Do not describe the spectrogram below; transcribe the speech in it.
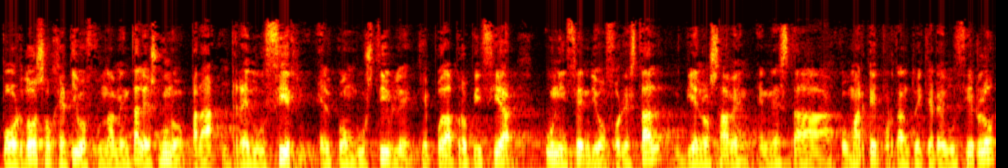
por dos objetivos fundamentales. Uno, para reducir el combustible que pueda propiciar un incendio forestal, bien lo saben en esta comarca y por tanto hay que reducirlo.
